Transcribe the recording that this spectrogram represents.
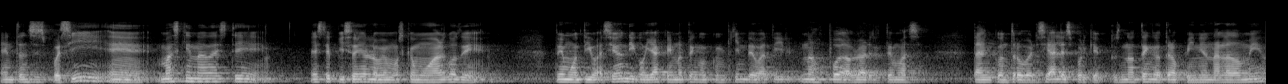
Entonces, pues sí, eh, más que nada este, este episodio lo vemos como algo de de motivación, digo, ya que no tengo con quién debatir, no puedo hablar de temas tan controversiales porque pues no tengo otra opinión al lado mío.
